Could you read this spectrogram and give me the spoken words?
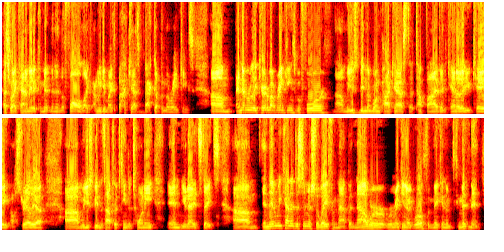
That's why I kind of made a commitment in the fall, like I'm going to get my podcast back up in the rankings. Um, I never really cared about rankings before. Um, we used to be number one podcast, uh, top five in Canada, UK, Australia. Australia. Um, we used to be in the top 15 to 20 in United States. Um, and then we kind of dismissed away from that. But now we're, we're making a growth and making a commitment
